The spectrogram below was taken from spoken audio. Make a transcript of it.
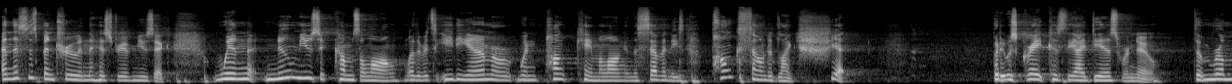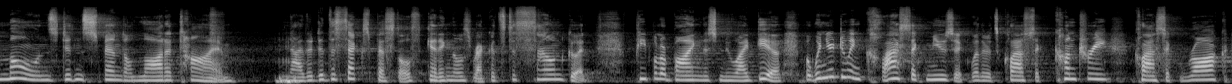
And this has been true in the history of music. When new music comes along, whether it's EDM or when punk came along in the 70s, punk sounded like shit. But it was great because the ideas were new. The Ramones didn't spend a lot of time, neither did the Sex Pistols, getting those records to sound good. People are buying this new idea. But when you're doing classic music, whether it's classic country, classic rock,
